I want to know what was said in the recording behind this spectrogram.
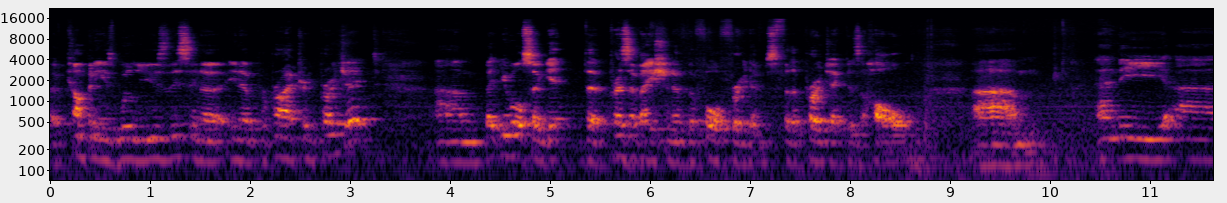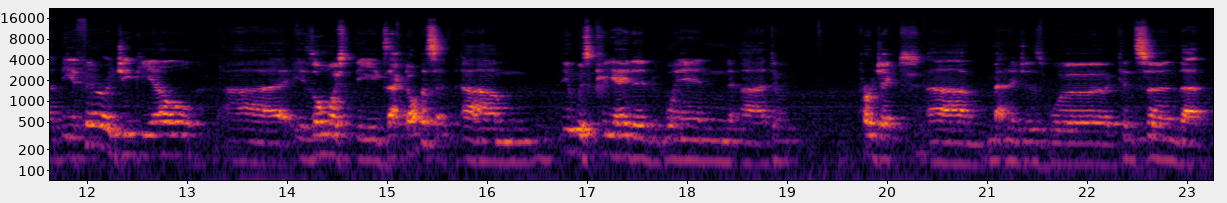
of companies will use this in a, in a proprietary project. Um, but you also get the preservation of the four freedoms for the project as a whole. Um, and the, uh, the Affero GPL uh, is almost the exact opposite. Um, it was created when uh, project um, managers were concerned that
